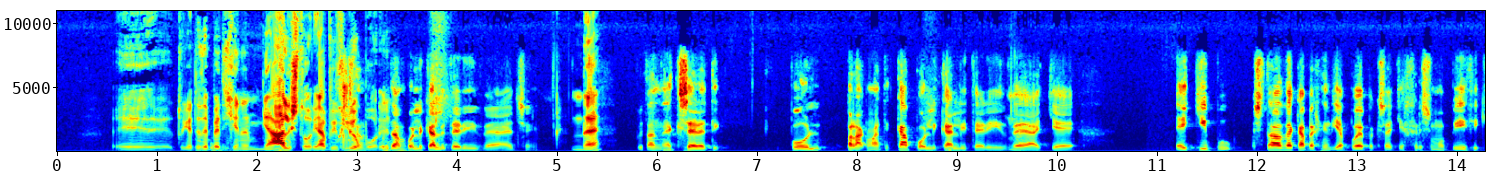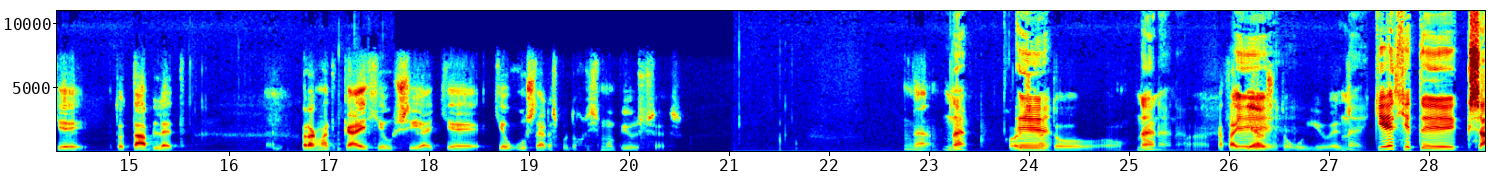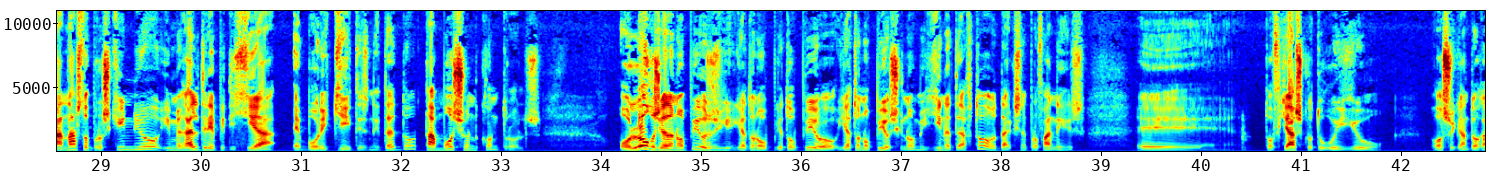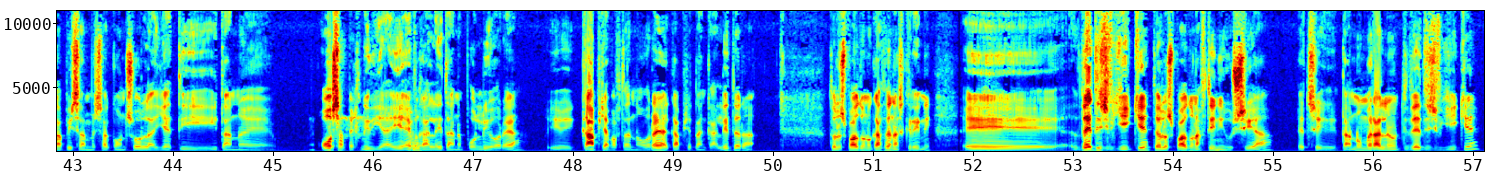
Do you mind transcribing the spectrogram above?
Ε, το γιατί δεν πέτυχε είναι μια άλλη ιστορία, βιβλίο μπορεί. Ήταν πολύ καλύτερη ιδέα έτσι. Ναι. Που ήταν εξαιρετική πραγματικά πολύ καλύτερη ιδέα και εκεί που στα 10 παιχνίδια που έπαιξα και χρησιμοποιήθηκε το tablet πραγματικά είχε ουσία και, και γούσταρες που το χρησιμοποιούσες. Ναι. ναι. Χωρίς ε, να το ναι, ναι, ναι. καθαγιάζω ε, το Wii U, έτσι. Ναι. Και έρχεται ξανά στο προσκήνιο η μεγαλύτερη επιτυχία εμπορική της Nintendo, τα motion controls. Ο λόγος για τον οποίος, για τον, για το οποίο, για τον οποίο συγγνώμη, γίνεται αυτό, εντάξει, είναι προφανής. Ε, το φιάσκο του Wii U όσο και αν το αγαπήσαμε σαν κονσόλα γιατί ήταν ε, όσα παιχνίδια έβγαλε ήταν πολύ ωραία κάποια από αυτά είναι ωραία, κάποια ήταν καλύτερα τέλος πάντων ο καθένας κρίνει ε, δεν της βγήκε τέλος πάντων αυτή είναι η ουσία έτσι, τα νούμερα λένε ότι δεν της βγήκε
